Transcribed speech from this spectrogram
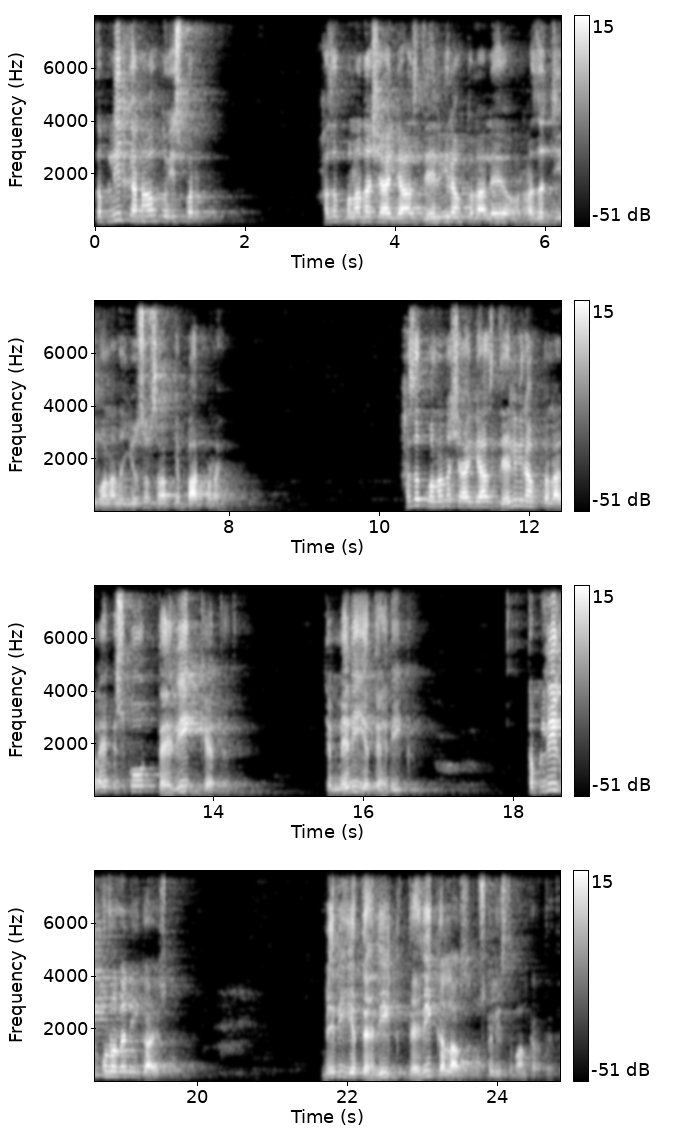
تبلیغ کا نام تو اس پر حضرت مولانا شاہ الیاس دہلوی رحمۃ اللہ علیہ اور حضرت جی مولانا یوسف صاحب کے بعد پڑھا ہے۔ حضرت مولانا شاہ الیاس دہلوی رحمۃ اللہ علیہ اس کو تحریک کہتے تھے کہ میری یہ تحریک تبلیغ انہوں نے نہیں کہا اس کو۔ میری یہ تحریک تحریک کا لفظ اس کے لیے استعمال کرتے تھے۔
